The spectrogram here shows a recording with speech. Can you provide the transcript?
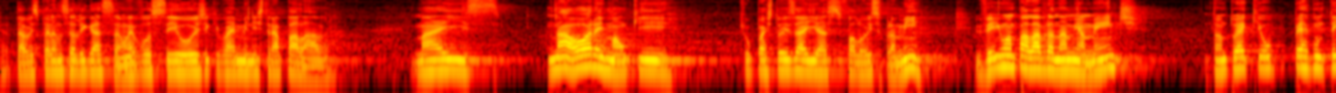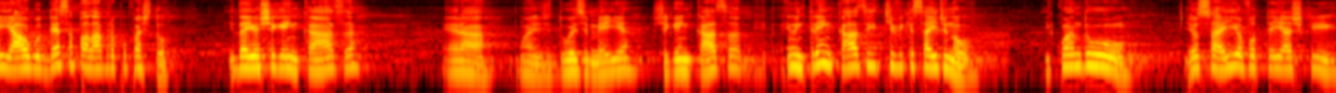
Eu estava esperando sua ligação. É você hoje que vai ministrar a palavra. Mas na hora, irmão, que, que o pastor Isaías falou isso para mim, veio uma palavra na minha mente. Tanto é que eu perguntei algo dessa palavra para o pastor. E daí eu cheguei em casa, era umas duas e meia. Cheguei em casa, eu entrei em casa e tive que sair de novo. E quando eu saí, eu voltei acho que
